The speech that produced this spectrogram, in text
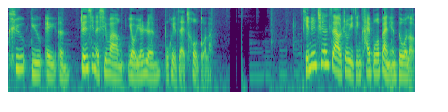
Q U A N。真心的希望有缘人不会再错过了。甜甜圈在澳洲已经开播半年多了，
